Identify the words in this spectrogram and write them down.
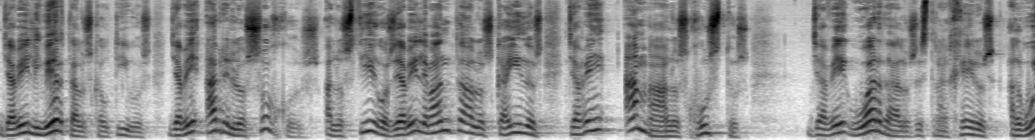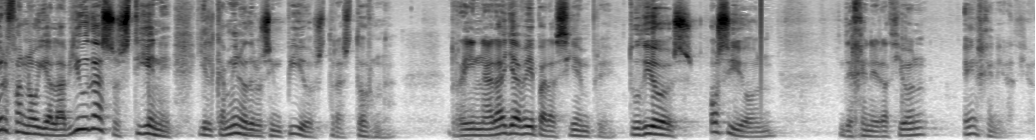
Yahvé liberta a los cautivos, Yahvé abre los ojos a los ciegos, Yahvé levanta a los caídos, Yahvé ama a los justos, Yahvé guarda a los extranjeros, al huérfano y a la viuda sostiene, y el camino de los impíos trastorna. Reinará Yahvé para siempre, tu Dios, oh Sión, de generación en generación.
